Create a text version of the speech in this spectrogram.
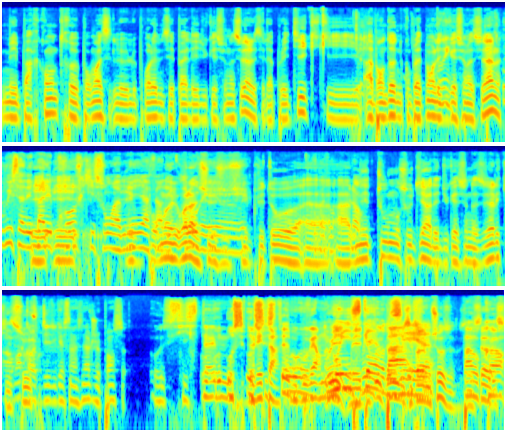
Mais par contre, pour moi, le, le problème, c'est pas l'éducation nationale, c'est la politique qui abandonne complètement Oui. l'éducation nationale. Oui, ça n'est Et- pas les et- profs qui sont amenés à pour faire moi, des voilà, cours je, je euh, suis plutôt à, amener tout mon soutien à l'éducation nationale qui Alors, moi, quand souffre. je dis éducation nationale, je pense au système Au- au- de au l'État, système. au gouvernement. Oui, mais c'est pas la même chose. pas au ça, corps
